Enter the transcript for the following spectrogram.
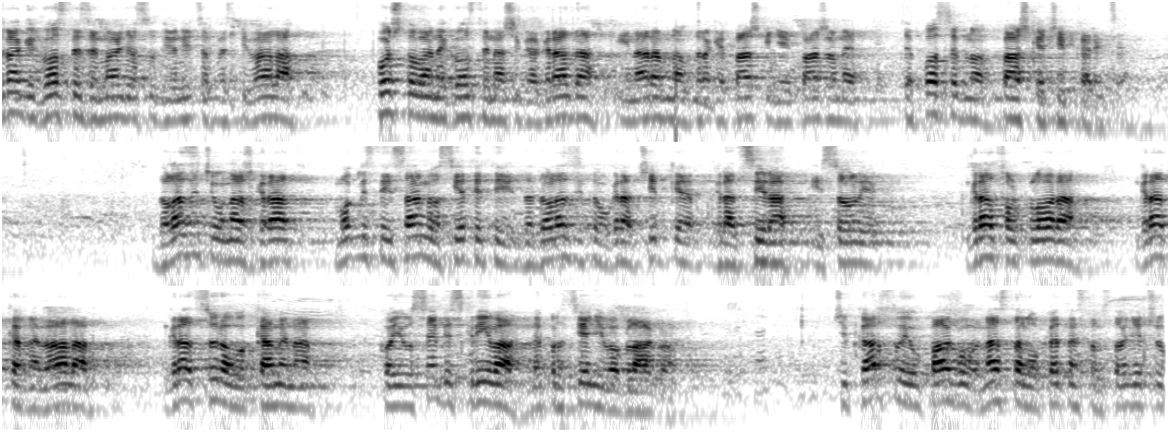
drage goste zemalja sudionica festivala, poštovane goste našega grada i naravno drage paškinje i pažane, te posebno paške čipkarice. Dolazeći u naš grad, mogli ste i sami osjetiti da dolazite u grad Čipke, grad sira i soli, grad folklora, grad karnevala, grad surovog kamena, koji u sebi skriva neprocjenjivo blago. Čipkarstvo je u Pagu nastalo u 15. stoljeću,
